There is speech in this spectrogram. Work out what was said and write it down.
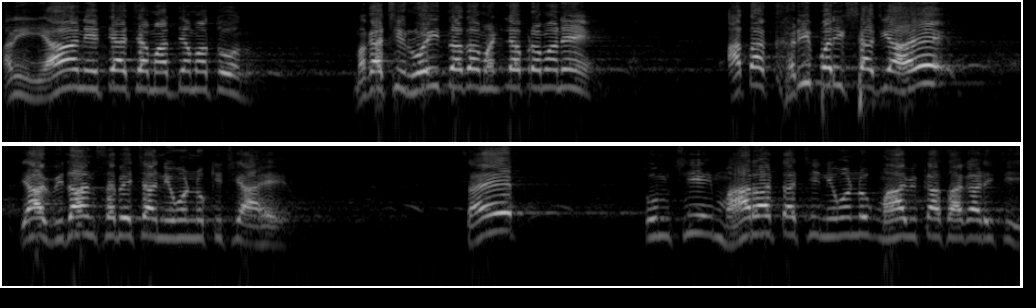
आणि या नेत्याच्या माध्यमातून मगाची रोहित दादा म्हटल्याप्रमाणे आता खरी परीक्षा जी आहे या विधानसभेच्या निवडणुकीची आहे. साहेब तुमची महाराष्ट्राची निवडणूक महाविकास आघाडीची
